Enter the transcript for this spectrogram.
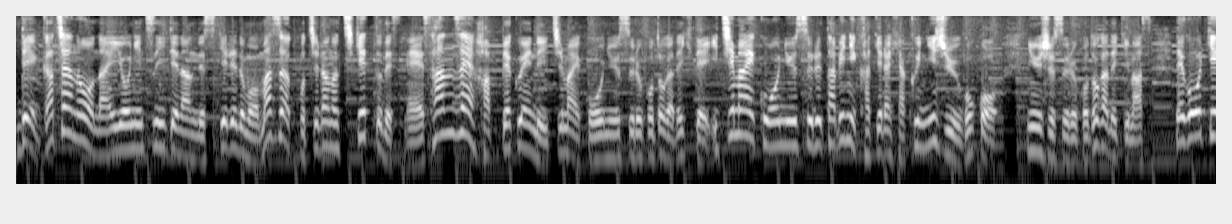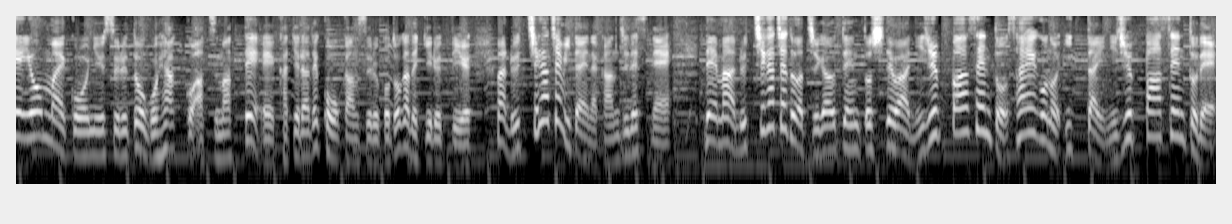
で、ガチャの内容についてなんですけれども、まずはこちらのチケットですね。3800円で1枚購入することができて、1枚購入するたびにかけら125個入手することができます。で、合計4枚購入すると500個集まって、えー、かけらで交換することができるっていう、まあ、ルッチガチャみたいな感じですね。で、まあ、ルッチガチャとは違う点としては20%、最後の1体20%で、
